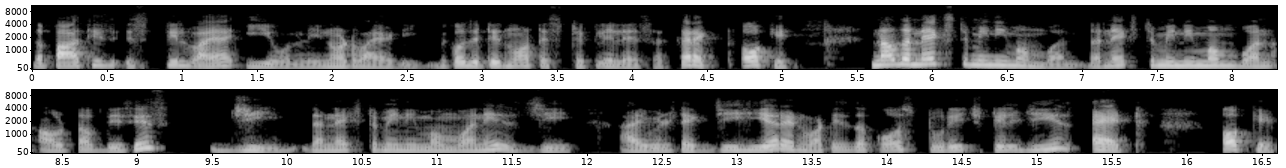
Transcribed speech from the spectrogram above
The path is still via e only not via d because it is not strictly lesser. Correct? Okay Now the next minimum one, the next minimum one out of this is G. The next minimum one is G. I will take G here and what is the cost to reach till G is 8. Okay.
